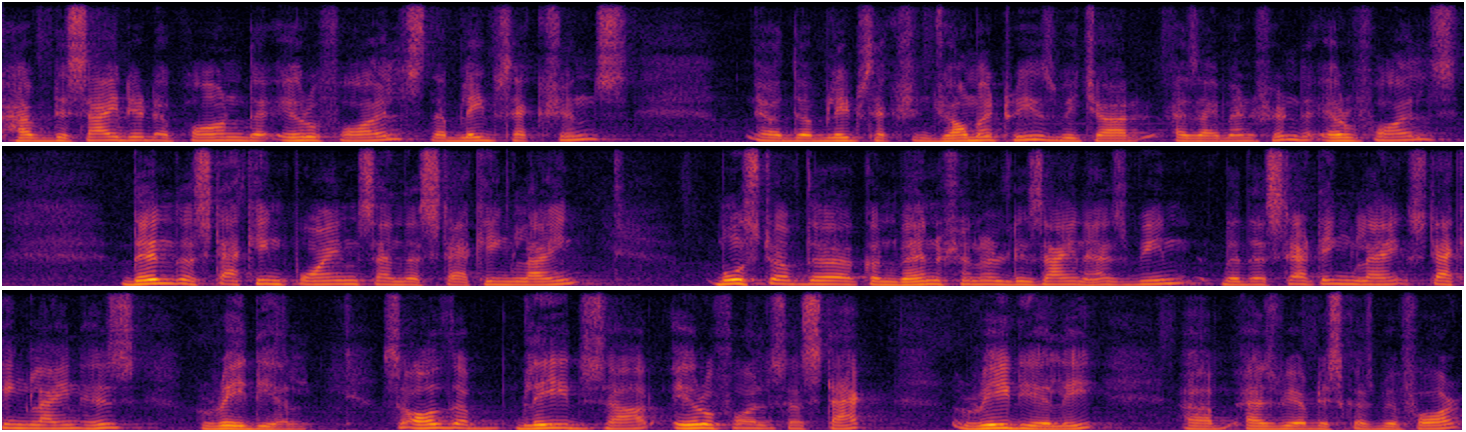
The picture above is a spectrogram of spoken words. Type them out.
have decided upon the aerofoils, the blade sections, uh, the blade section geometries which are as I mentioned the aerofoils, then the stacking points and the stacking line. Most of the conventional design has been, where the stacking line, stacking line is radial. So, all the blades are aerofoils are stacked radially uh, as we have discussed before,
